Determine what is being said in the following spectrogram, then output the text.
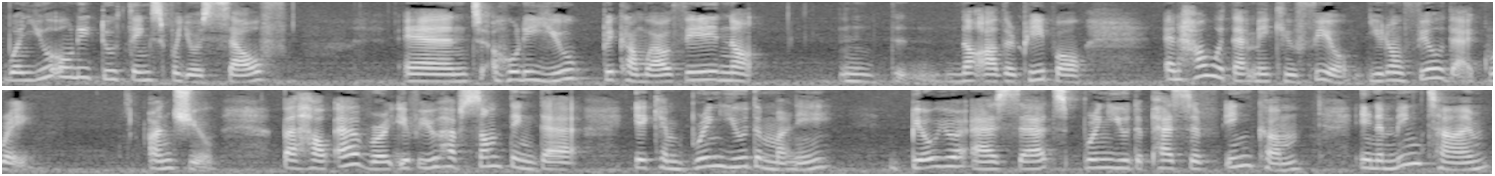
When you only do things for yourself, and only you become wealthy, not not other people, and how would that make you feel? You don't feel that great, aren't you? But however, if you have something that it can bring you the money build your assets, bring you the passive income. In the meantime,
